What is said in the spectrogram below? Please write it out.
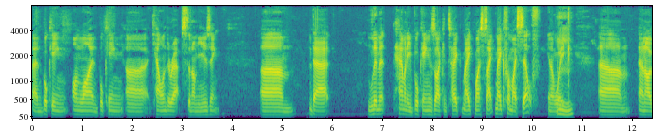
and booking online booking uh, calendar apps that I'm using um, that limit how many bookings I can take make my make for myself in a week. Mm-hmm. Um, and I,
